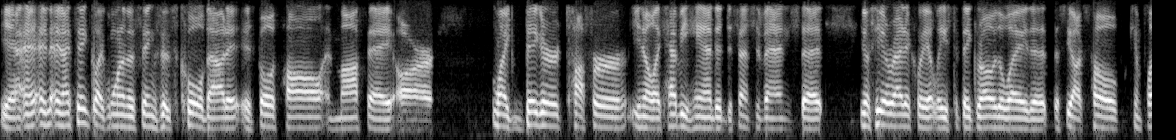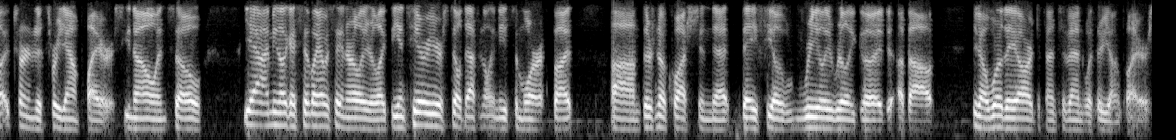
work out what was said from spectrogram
yeah, and, and and I think like one of the things that's cool about it is both Hall and Mafe are like bigger, tougher, you know, like heavy-handed defensive ends that, you know, theoretically at least if they grow the way that the Seahawks hope, can play, turn into three-down players, you know, and so. Yeah, I mean, like I said, like I was saying earlier, like the interior still definitely needs some work, but um, there's no question that they feel really, really good about, you know, where they are at defensive end with their young players.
